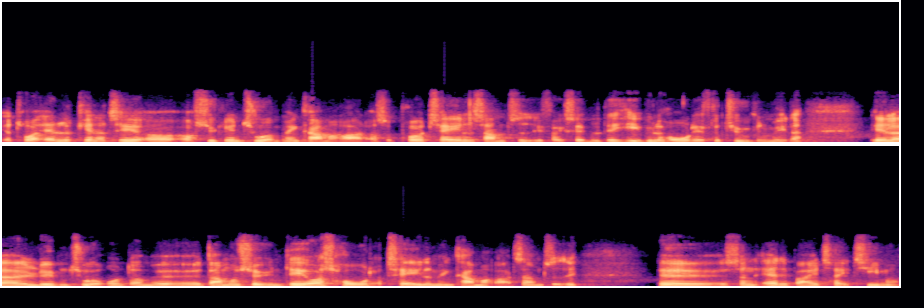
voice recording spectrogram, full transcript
Jeg tror, alle kender til at, at cykle en tur med en kammerat, og så prøve at tale samtidig, for eksempel. Det er helt vildt hårdt efter 20 km. Eller løbe en tur rundt om uh, Damhusøen. Det er også hårdt at tale med en kammerat samtidig. Uh, sådan er det bare i tre timer.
